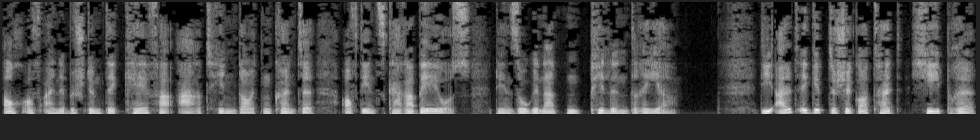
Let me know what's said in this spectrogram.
auch auf eine bestimmte Käferart hindeuten könnte, auf den Skarabäus, den sogenannten Pillendreher. Die altägyptische Gottheit Chebre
